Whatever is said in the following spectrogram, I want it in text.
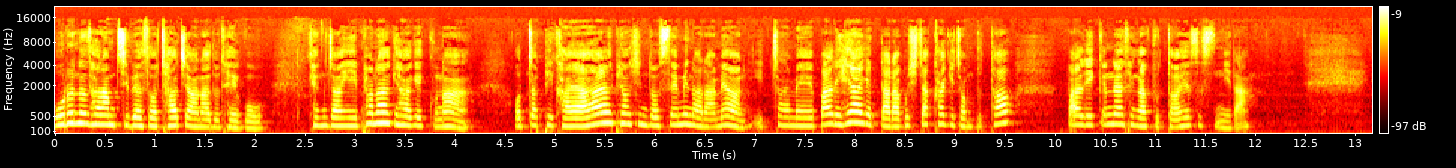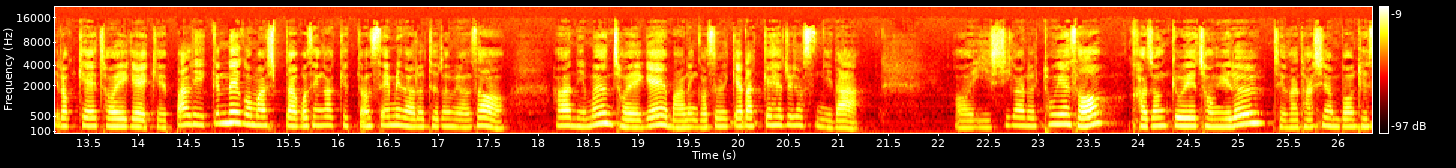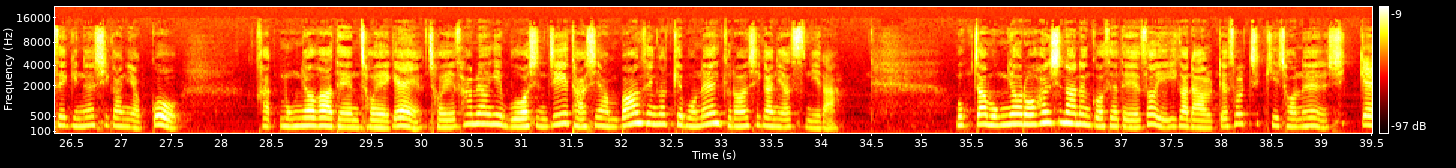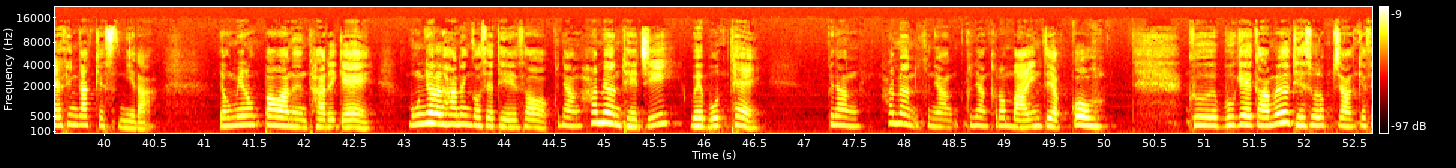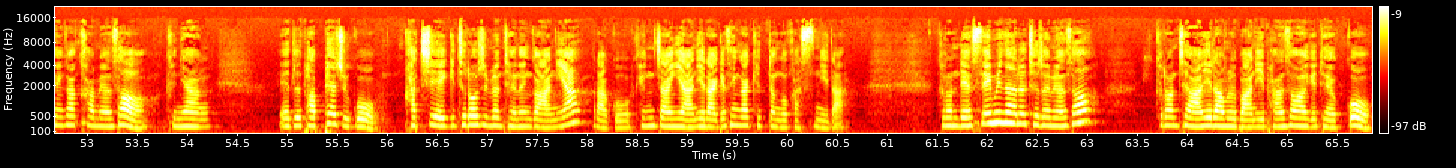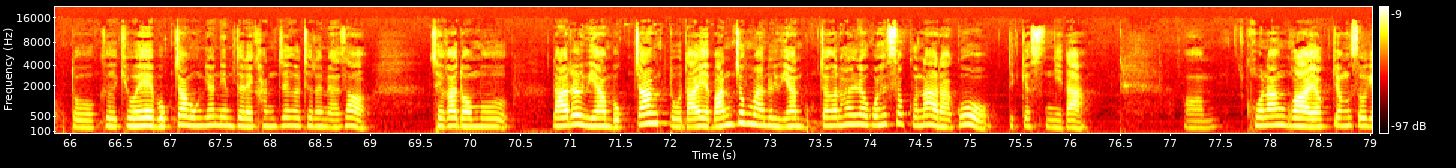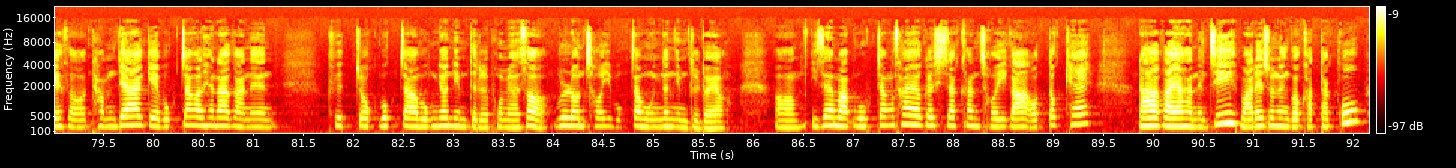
모르는 사람 집에서 자지 않아도 되고 굉장히 편하게 하겠구나. 어차피 가야 할 평신도 세미나라면 이참에 빨리 해야겠다라고 시작하기 전부터 빨리 끝낼 생각부터 했었습니다. 이렇게 저에게 이렇게 빨리 끝내고만 싶다고 생각했던 세미나를 들으면서 하나님은 저에게 많은 것을 깨닫게 해주셨습니다. 어, 이 시간을 통해서 가정교회 정의를 제가 다시 한번 되새기는 시간이었고 목녀가 된 저에게 저의 사명이 무엇인지 다시 한번 생각해보는 그런 시간이었습니다. 목자 목녀로 헌신하는 것에 대해서 얘기가 나올 때 솔직히 저는 쉽게 생각했습니다. 영민 오빠와는 다르게 목녀를 하는 것에 대해서 그냥 하면 되지 왜 못해 그냥 하면 그냥 그냥 그런 마인드였고 그 무게감을 대수롭지 않게 생각하면서 그냥 애들 밥 해주고 같이 얘기 들어주면 되는 거 아니야? 라고 굉장히 안일하게 생각했던 것 같습니다. 그런데 세미나를 들으면서 그런 제 안일함을 많이 반성하게 되었고 또 그 교회 목자 목녀님들의 간증을 들으면서 제가 너무 나를 위한 목장 또 나의 만족만을 위한 목장을 하려고 했었구나라고 느꼈습니다. 음, 고난과 역경 속에서 담대하게 목장을 해나가는 그쪽 목자 목녀님들을 보면서 물론 저희 목자 목녀님들도요. 어, 이제 막 목장 사역을 시작한 저희가 어떻게 나아가야 하는지 말해주는 것 같았고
